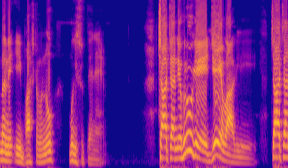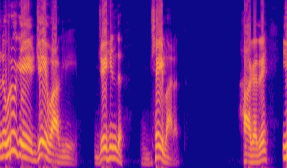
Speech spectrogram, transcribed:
ನನ್ನ ಈ ಭಾಷಣವನ್ನು ಮುಗಿಸುತ್ತೇನೆ. ಚಾಚಾ ನೆಹರೂಗೆ ಜಯವಾಗ್ಲಿ. ಚಾಚಾ ನೆಹರೂಗೆ ಜಯವಾಗ್ಲಿ. ಜೈ ಹಿಂದ್, ಜೈ ಭಾರತ್. ಹಾಗಾದ್ರೆ ಈ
